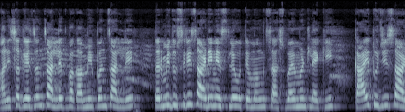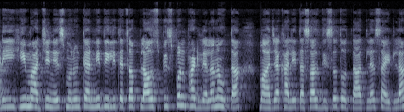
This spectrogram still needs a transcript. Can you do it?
आणि सगळेजण चाललेत बघा मी पण चालले. तर मी दुसरी साडी नेसले होते. मग सासूबाई म्हटल्या की काय तुझी साडी? ही माझी नेस. म्हणून त्यांनी दिली. त्याचा ब्लाऊज पीस पण फाडलेला नव्हता. माझ्या खाली तसाच दिसत होता आतल्या साईडला.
